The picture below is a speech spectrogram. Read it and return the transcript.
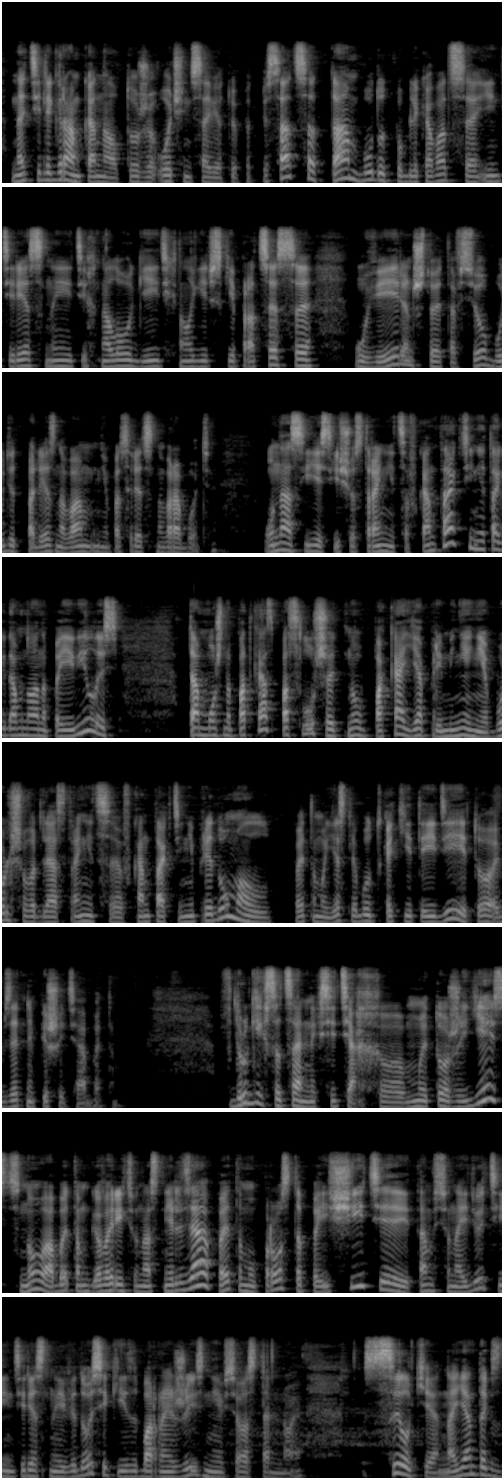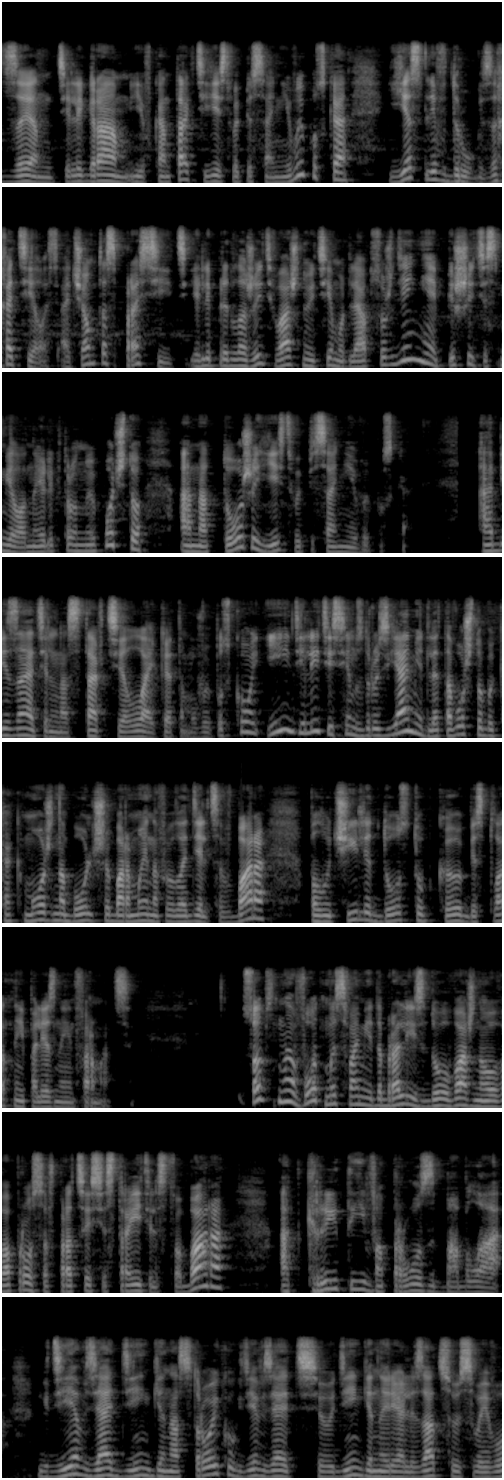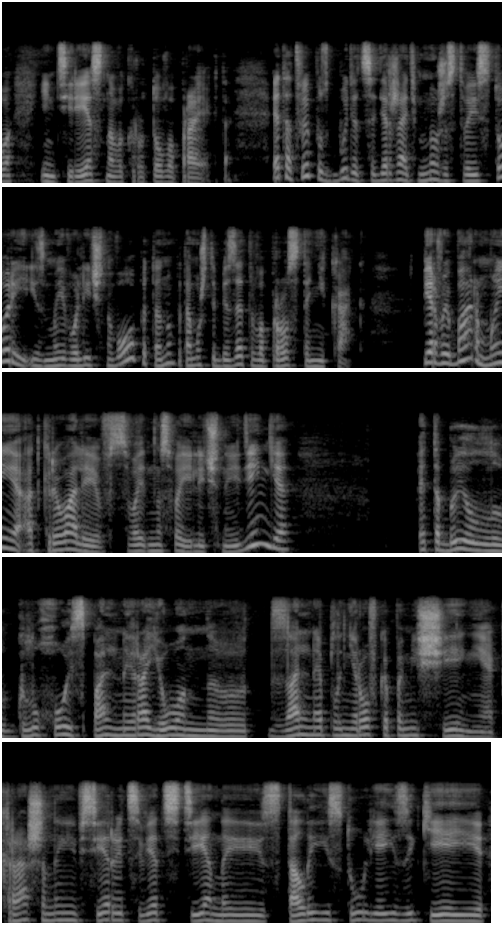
На телеграм-канал тоже очень советую подписаться. Там будут публиковаться интересные технологии, технологические процессы. Уверен, что это все будет полезно вам непосредственно в работе. У нас есть еще страница ВКонтакте, не так давно она появилась. Там можно подкаст послушать, ну, пока я применения большего для страницы ВКонтакте не придумал, поэтому если будут какие-то идеи, то обязательно пишите об этом. В других социальных сетях э, мы тоже есть, но об этом говорить у нас нельзя, поэтому просто поищите, и там все найдете, интересные видосики из барной жизни и все остальное. Ссылки на Яндекс.Дзен, Телеграм и ВКонтакте есть в описании выпуска. Если вдруг захотелось о чем-то спросить или предложить важную тему для обсуждения, пишите смело на электронную почту, она тоже есть в описании выпуска. Обязательно ставьте лайк этому выпуску и делитесь им с друзьями для того, чтобы как можно больше барменов и владельцев бара получили доступ к бесплатной и полезной информации. Собственно, вот мы с вами и добрались до важного вопроса в процессе строительства бара. Открытый вопрос бабла. Где взять деньги на стройку, где взять э, деньги на реализацию своего интересного, крутого проекта. Этот выпуск будет содержать множество историй из моего личного опыта, ну потому что без этого просто никак. Первый бар мы открывали в свой, на свои личные деньги – это был глухой спальный район, э, зальная планировка помещения, крашеные в серый цвет стены, столы и стулья из Икеи,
